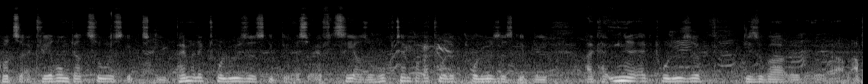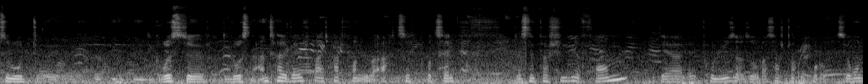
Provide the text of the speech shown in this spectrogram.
Kurze Erklärung dazu, es gibt die PEM-Elektrolyse, es gibt die SOFC, also Hochtemperaturelektrolyse, es gibt die Alkaine-Elektrolyse, die sogar äh, absolut äh, die größte, den größten Anteil weltweit hat von über 80 Prozent. Das sind verschiedene Formen der Elektrolyse, also Wasserstoffproduktion,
